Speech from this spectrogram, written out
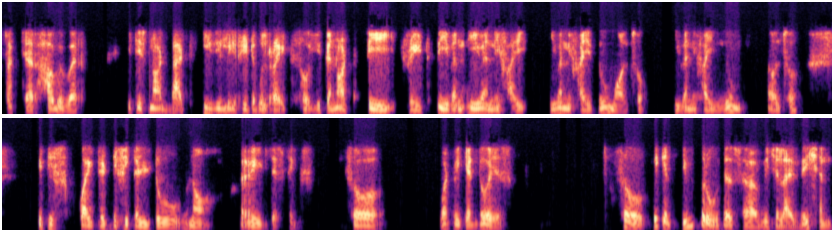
structure. However, it is not that easily readable, right? So you cannot see, read even even if I even if I zoom also, even if I zoom also, it is quite difficult to you know read these things. So what we can do is so we can improve this uh, visualization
